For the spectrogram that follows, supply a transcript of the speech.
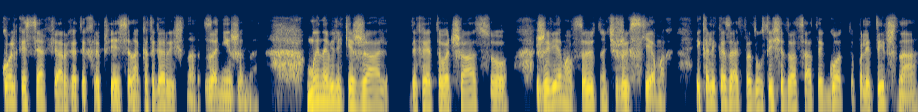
колькасць ахвяр гэтых рэпрэсій она катэгарычна заніжана мы на вялікі жаль до гэтага часу жывем абсолютно чужых схемах. І калі казаць про 2020 год то палітычна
